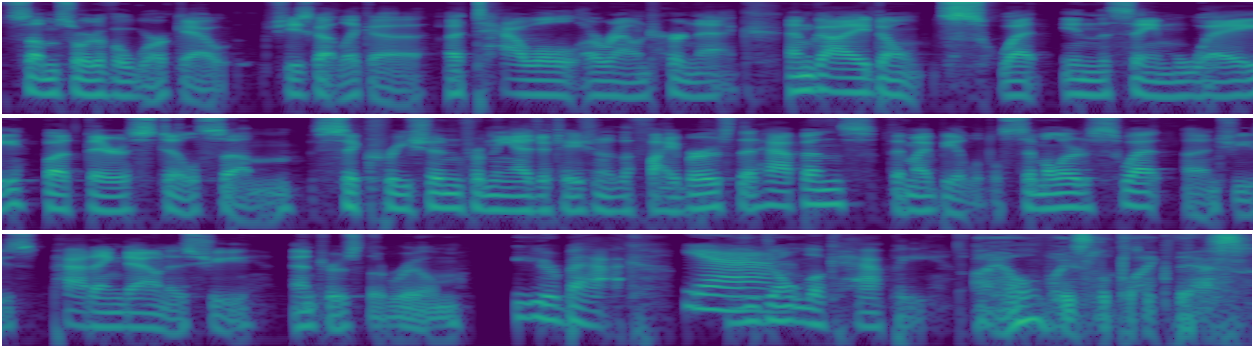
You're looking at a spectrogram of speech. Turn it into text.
some sort of a workout. She's got like a, a towel around her neck. M Guy don't sweat in the same way, but there's still some secretion from the agitation of the fibers that happens that might be a little similar to sweat. And she's patting down as she enters the room. You're back. Yeah. You don't look happy. I always look like this.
